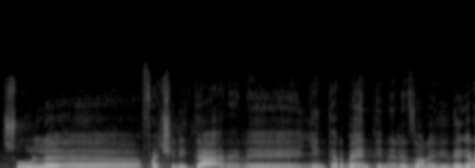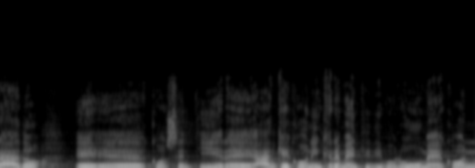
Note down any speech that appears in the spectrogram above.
sul eh, facilitare le, gli interventi nelle zone di degrado e eh, consentire anche con incrementi di volume, con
